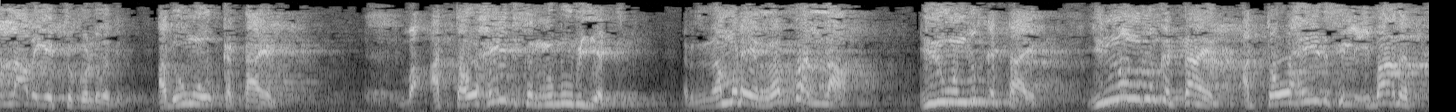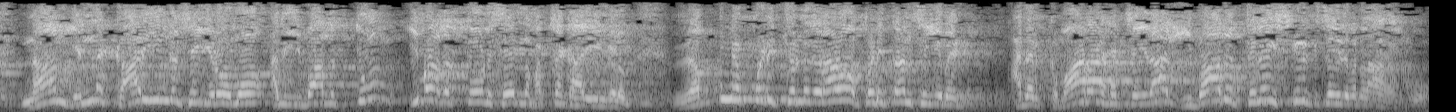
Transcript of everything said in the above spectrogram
அல்லாவை ஏற்றுக்கொள்வது. அதுவும் கட்டாயம். நம்முடைய ரப் அல்லாஹ். இது ஒன்றும் கட்டாயம். இன்னொன்றும் கட்டாயம். அத்தௌஹீத் சில இபாதத். நாம் என்ன காரியங்கள் செய்கிறோமோ அது இபாதத்தும் இபாதத்தோடு சேர்ந்த மற்ற காரியங்களும். ரப் எப்படி சொல்லுகிறாரோ அப்படித்தான் செய்ய வேண்டும். அதற்கு மாறாக செய்தால் இபாதத்திலே ஷிர்க் செய்தவர்களாக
